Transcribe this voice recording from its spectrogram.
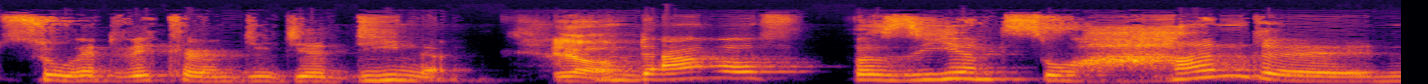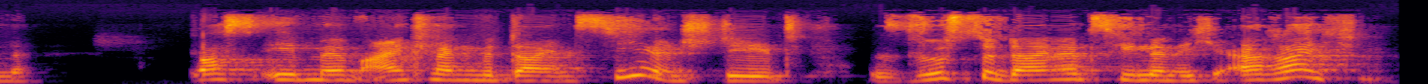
zu entwickeln, die dir dienen. Ja. Und darauf basierend zu handeln, was eben im Einklang mit deinen Zielen steht, wirst du deine Ziele nicht erreichen.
